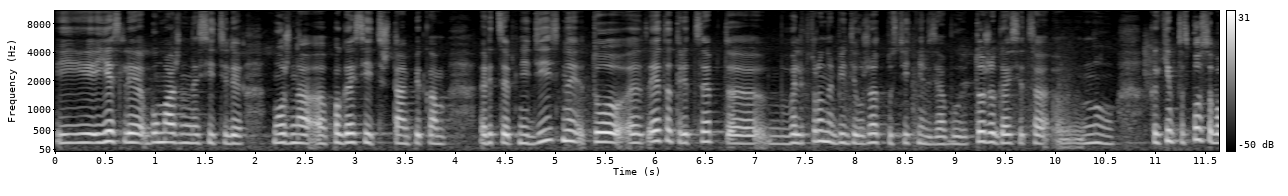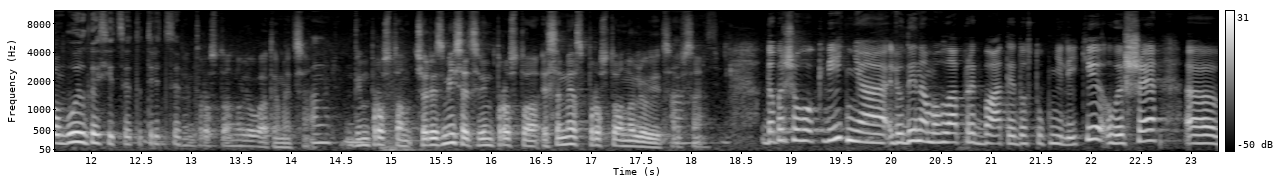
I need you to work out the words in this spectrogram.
И если бумажные носители можно э, погасить штампиком рецепт недейственный, то э, этот рецепт э, в электронном виде уже отпустить нельзя будет. Тоже гасится, э, ну, каким-то способом будет гаситься этот рецепт. Він просто анулюватиметься. Ану- Він просто через місяць він просто смс просто анулюється. і все. До 1 квітня людина могла придбати доступні ліки лише е,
